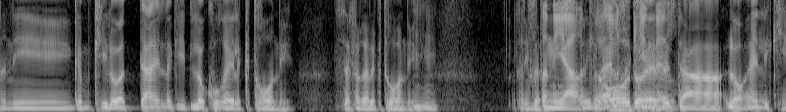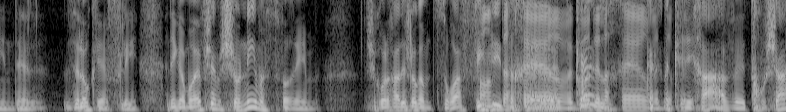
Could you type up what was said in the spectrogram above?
אני גם כאילו עדיין, נגיד, לא קורא אלקטרוני, ספר אלקטרוני. אתה אני צריך את הנייר, אני כאילו, אין לך מאוד אוהב קינדל. את ה... לא, אין לי קינדל. זה לא כיף לי. אני גם אוהב שהם שונים, הספרים. שכל אחד יש לו גם צורה פיזית פונט אחר, אחרת. וגודל כן, אחר. כן, ודבר- כריכה ותחושה.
